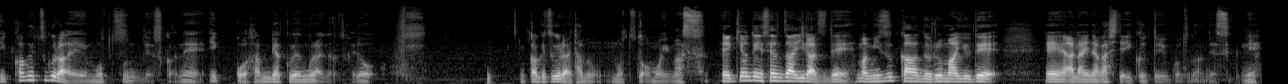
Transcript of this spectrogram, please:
1ヶ月ぐらい持つんですかね1個300円ぐらいなんですけど1ヶ月ぐらい多分持つと思いますで基本的に洗剤いらずで、まあ、水かぬるま湯で、えー、洗い流していくということなんですね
